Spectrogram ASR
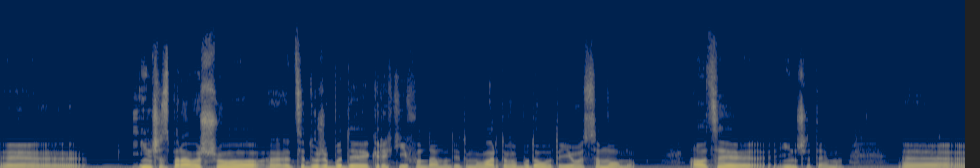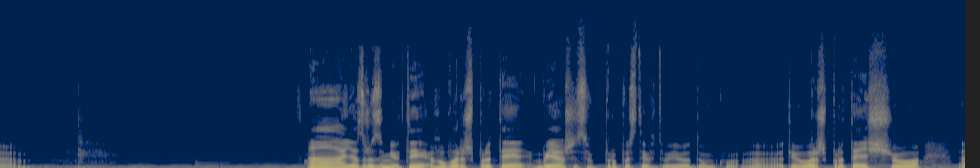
Е, Інша справа, що е, це дуже буде крихкий фундамент, і тому варто вибудовувати його самому. Але це інша тема. Е... А, я зрозумів. Ти говориш про те, бо я щось пропустив твою думку. Е, ти говориш про те, що е,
